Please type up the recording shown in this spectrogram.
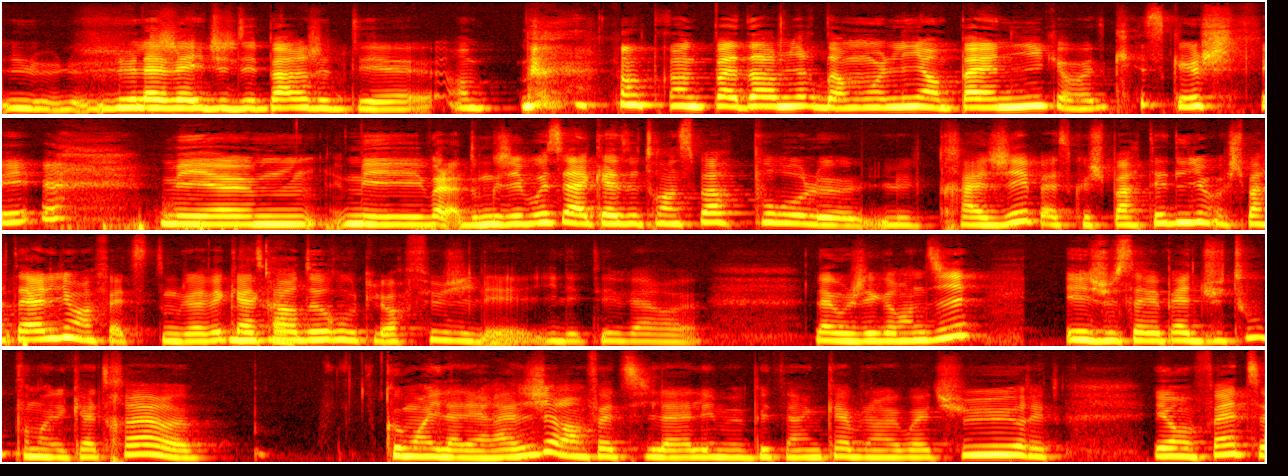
Le, la veille du départ, j'étais en... en train de pas dormir dans mon lit en panique, en mode qu'est-ce que je fais? Mais, euh, mais voilà, donc j'ai bossé à la caisse de transport pour le, le, trajet parce que je partais, de Lyon, je partais à Lyon en fait. Donc j'avais 4 heures de route. Le refuge, il, est, il était vers euh, là où j'ai grandi. Et je savais pas du tout pendant les 4 heures euh, comment il allait réagir en fait, s'il allait me péter un câble dans la voiture. Et, et en fait,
